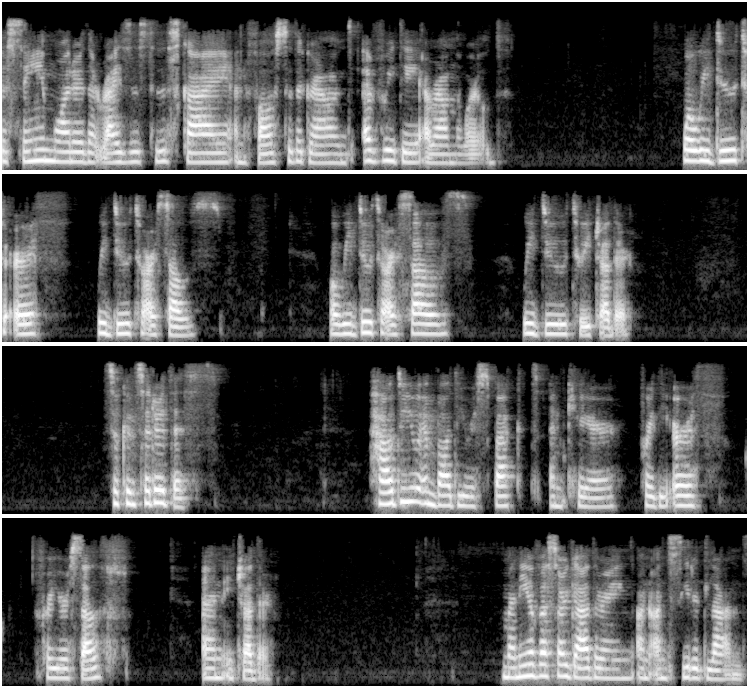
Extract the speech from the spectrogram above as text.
The same water that rises to the sky and falls to the ground every day around the world. What we do to earth, we do to ourselves. What we do to ourselves, we do to each other. So consider this. How do you embody respect and care for the earth, for yourself, and each other. Many of us are gathering on unceded lands.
